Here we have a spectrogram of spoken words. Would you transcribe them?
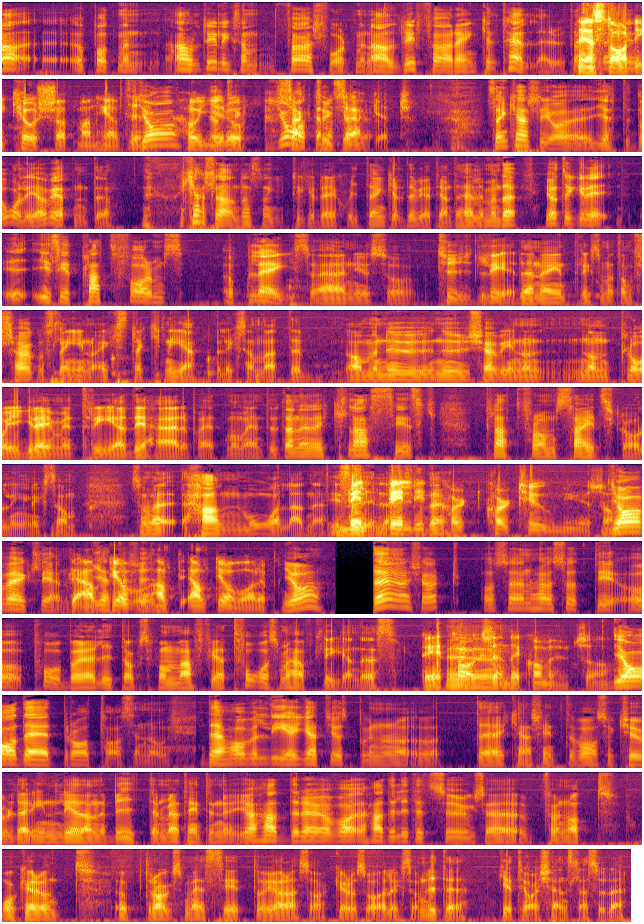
uppåt, men aldrig liksom för svårt, men aldrig för enkelt heller. det är en stadig kurs att man hela tiden ja, höjer upp sakta men säkert. Det. Sen kanske jag är jättedålig, jag vet inte. kanske andra som tycker det är skitenkelt, det vet jag inte heller. Men det, jag tycker det i, i sitt plattforms upplägg så är den ju så tydlig. Den är inte liksom att de försöker slänga in några extra knep. Liksom att det, ja, men nu, nu kör vi in någon, någon ploj-grej med 3D här på ett moment. Utan den är klassisk plattform side-scrolling liksom. Som är handmålad. Väl, väldigt det, cartoony. ja, verkligen. Det alltid, har, alltid, alltid har varit. Ja, det har jag kört. Och sen har jag suttit och påbörjat lite också på Mafia 2 som jag haft liggandes. Det är ett tag sedan uh, det kom ut så. Ja, det är ett bra tag sedan nog. Det har väl legat just på grund av att det kanske inte var så kul där inledande biten. Men jag tänkte nu, jag hade det, jag var, hade lite sug så för något, åka runt uppdragsmässigt och göra saker och så liksom. Lite GTA-känsla sådär.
